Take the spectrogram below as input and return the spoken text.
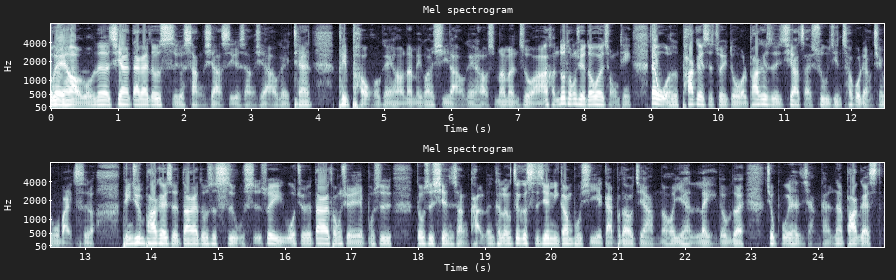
OK 哈，我们的现在大概都是十个上下，十个上下。OK，ten people。OK 好，那没关系啦。OK，老师慢慢做啊。很多同学都会重听，但我的 Podcast 最多，我的 Podcast 下载数已经超过两千五百次了，平均 Podcast 大概都是四五十，所以我觉得大家同学也不是都是线上看，那可能这个时间你刚补习也赶不到家，然后也很累，对不对？就不会很想看。那 Podcast。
